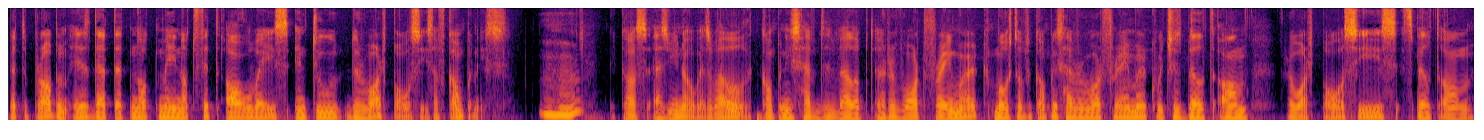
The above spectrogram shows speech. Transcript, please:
but the problem is that that not may not fit always into the reward policies of companies. Mhm. because as you know as well companies have developed a reward framework. Most of the companies have a reward framework which is built on reward policies. It's built on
